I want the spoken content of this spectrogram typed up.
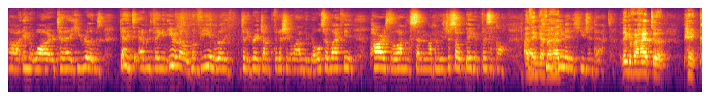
uh, in the water today. He really was getting to everything, and even though Levine really did a great job finishing a lot of the goals for Blackfeet, Pars did a lot of the setting up, and he's just so big and physical. I think if he, I had- he made a huge impact. I think if I had to pick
